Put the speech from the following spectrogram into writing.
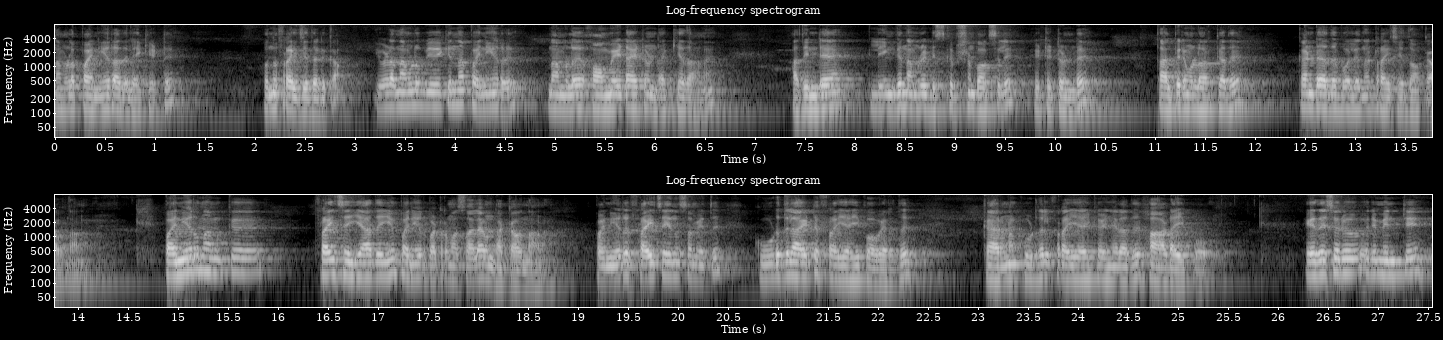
നമ്മൾ പനീർ അതിലേക്കിട്ട് ഒന്ന് ഫ്രൈ ചെയ്തെടുക്കാം. ഇവിടെ നമ്മൾ ഉപയോഗിക്കുന്ന പനീർ നമ്മൾ ഹോം മെയ്ഡായിട്ട് ഉണ്ടാക്കിയതാണ്. അതിന്റെ ലിങ്ക് നമ്മൾ ഡിസ്ക്രിപ്ഷൻ ബോക്സിൽ ഇട്ടിട്ടുണ്ട്. താല്പര്യമുള്ളവർക്കത് കണ്ട് അതുപോലെ ഒന്ന് ട്രൈ ചെയ്ത് നോക്കാവുന്നതാണ്. പനീർ നമുക്ക് ഫ്രൈ ചെയ്യാതെയും പനീർ ബട്ടർ മസാല ഉണ്ടാക്കാവുന്നതാണ്. പനീർ ഫ്രൈ ചെയ്യുന്ന സമയത്ത് കൂടുതലായിട്ട് ഫ്രൈ ആയി പോകരുത് കാരണം കൂടുതൽ ഫ്രൈ ആയി കഴിഞ്ഞാൽ അത് ഹാർഡായി പോകും ഏകദേശം ഒരു ഒരു മിനിറ്റ്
